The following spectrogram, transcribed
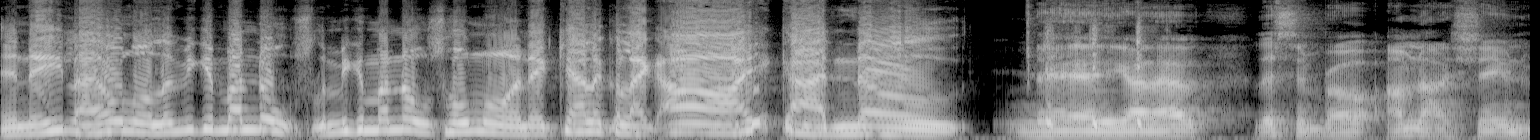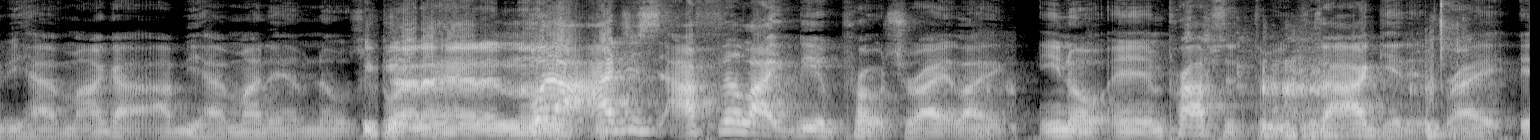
And then he like, hold on, let me get my notes. Let me get my notes. Hold on. That Calicoe like, ah, he got notes. Yeah, you gotta have. Listen, bro, I'm not ashamed to be having my. I got. I be having my damn notes. You but- gotta have that. But I, I just I feel like the approach, right? Like you know, and, and props to three because I get it, right? It,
